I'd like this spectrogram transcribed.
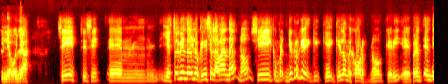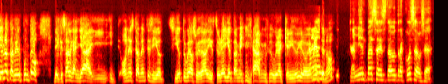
y luego ya. Sí, sí, sí. Em, y estoy viendo ahí lo que dice la banda, ¿no? Sí, yo creo que, es lo mejor, ¿no? Eh, pero entiendo también el punto de que salgan ya, y, honestamente, si yo, si yo tuviera su edad y estuviera, yo también ya me hubiera querido ir, obviamente, ¿no? También pasa esta otra cosa, o sea,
